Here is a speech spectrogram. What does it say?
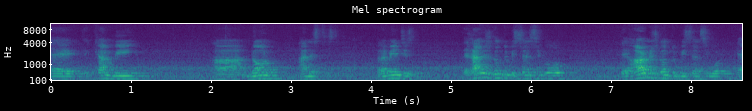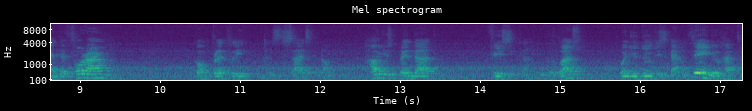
uh, can be uh, non-anesthetized. What I mean is, the hand is going to be sensible, the arm is going to be sensible, and the forearm completely anesthetized no. How you explain that physically? Because once, when you do this kind of thing, you have to,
